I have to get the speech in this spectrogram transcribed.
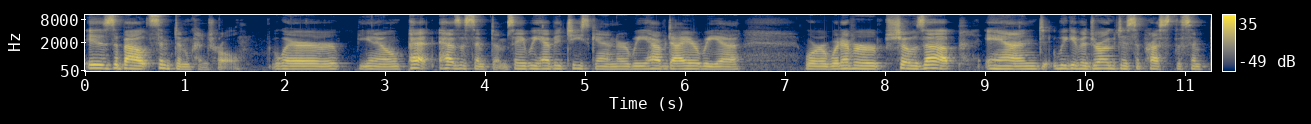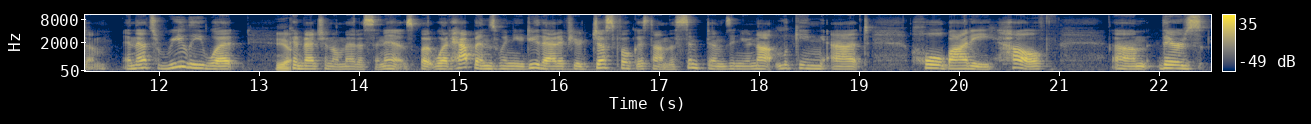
is about symptom control where you know pet has a symptom. Say we have itchy skin or we have diarrhea or whatever shows up and we give a drug to suppress the symptom. And that's really what yeah. conventional medicine is. But what happens when you do that if you're just focused on the symptoms and you're not looking at whole body health um, there's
